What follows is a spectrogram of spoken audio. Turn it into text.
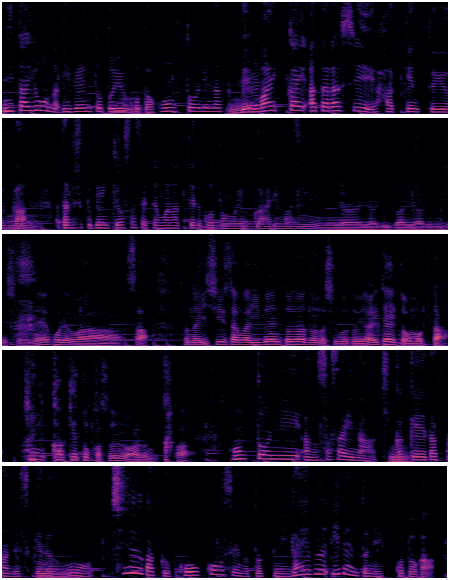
似たようなイベントということは本当になくて、ね。毎回新しい発見というか、うん。新しく勉強させてもらってることもよくありますね。うん。いややりがいあるんでしょうねこれは、さあそんな石井さんがイベントなどの仕事をやりたいと思ったきっかけとかそういうのはあるんですか、本当にあの些細なきっかけだったんですけれども、中学高校生の時にライブイベントに行くことがはい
